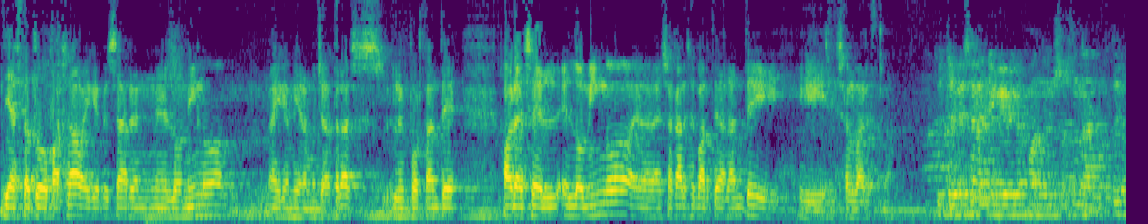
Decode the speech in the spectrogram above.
ya está todo pasado hay que pensar en el domingo hay que mirar mucho atrás lo importante ahora es el, el domingo eh, sacar ese parte adelante y, salvar esto ¿Tú te ves el año que viene jugando en Osasuna de portero?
